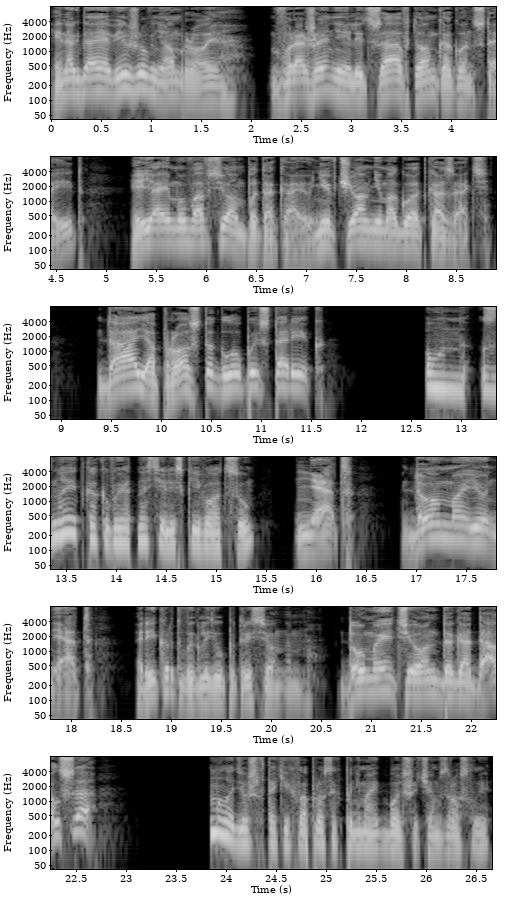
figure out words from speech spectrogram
Иногда я вижу в нем Роя. Выражение лица в том, как он стоит, и я ему во всем потакаю, ни в чем не могу отказать. Да, я просто глупый старик». Он знает, как вы относились к его отцу?» «Нет. Думаю, нет». Рикард выглядел потрясенным. «Думаете, он догадался?» «Молодежь в таких вопросах понимает больше, чем взрослые,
